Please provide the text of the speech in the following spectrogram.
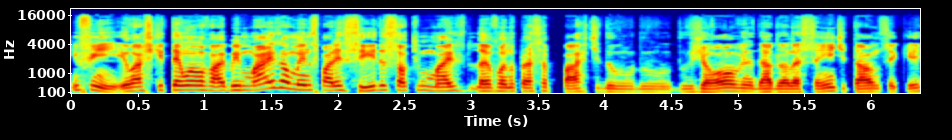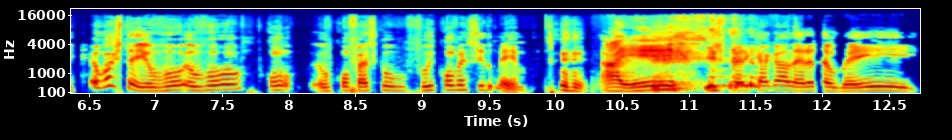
enfim, eu acho que tem uma vibe mais ou menos parecida, só que mais levando pra essa parte do, do, do jovem, da adolescente e tal, não sei o quê. Eu gostei, eu vou, eu vou, eu confesso que eu fui convencido mesmo. Aê! Espero que a galera também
